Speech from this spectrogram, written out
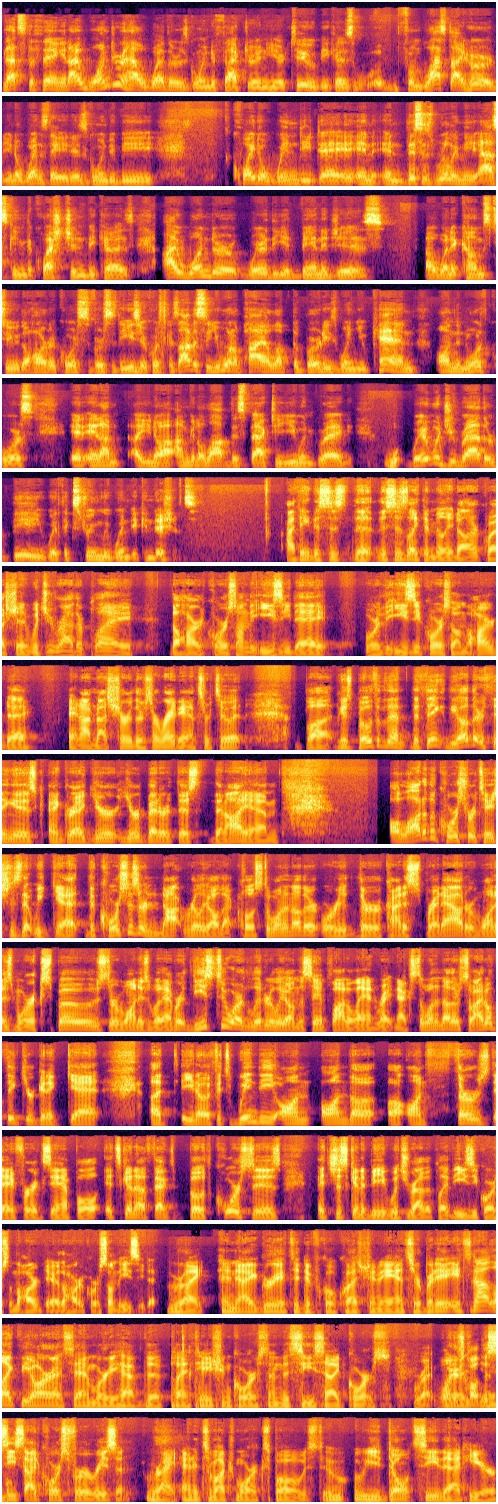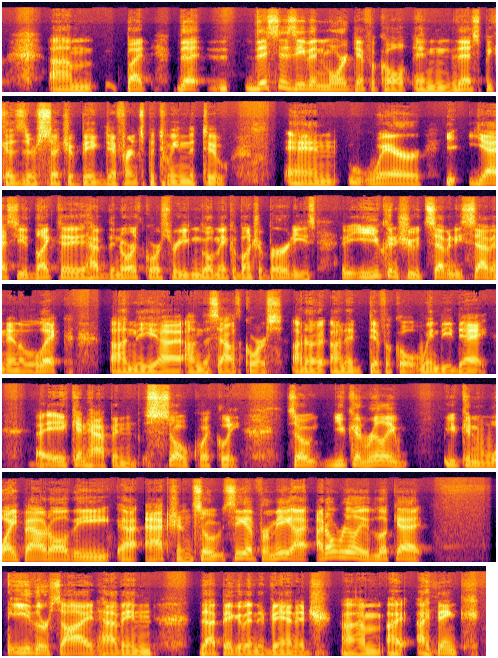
That's the thing. And I wonder how weather is going to factor in here too, because from last I heard, you know, Wednesday, it is going to be quite a windy day. And, and this is really me asking the question because I wonder where the advantage is uh, when it comes to the harder course versus the easier course. Because obviously you want to pile up the birdies when you can on the North course. And, and I'm, you know, I'm going to lob this back to you and Greg. W- where would you rather be with extremely windy conditions? I think this is the this is like the million dollar question. Would you rather play the hard course on the easy day or the easy course on the hard day? And I'm not sure there's a right answer to it, but because both of them, the thing, the other thing is, and Greg, you're you're better at this than I am a lot of the course rotations that we get, the courses are not really all that close to one another, or they're kind of spread out, or one is more exposed, or one is whatever. These two are literally on the same plot of land right next to one another. So I don't think you're going to get a, you know, if it's windy on on the uh, on Thursday, for example, it's going to affect both courses. It's just going to be, would you rather play the easy course on the hard day or the hard course on the easy day? Right, and I agree, it's a difficult question to answer, but it, it's not like the RSM where you have the plantation course and the seaside course. Right. One is called the know, seaside course for a reason. Right. And it's much more exposed. You don't see that here. Um, but the this is even more difficult in this because there's such a big difference between the two. And where, yes, you'd like to have the North Course where you can go make a bunch of birdies. You can shoot 77 and a lick on the uh, on the South Course on a on a difficult windy day. Uh, it can happen so quickly. So you can really you can wipe out all the a- action. So Sia, for me, I, I don't really look at either side having that big of an advantage. Um, I I think.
